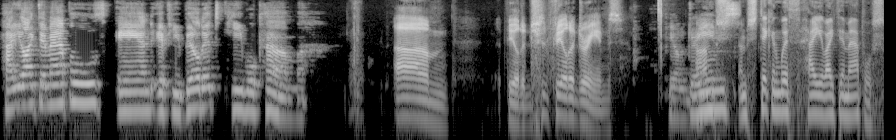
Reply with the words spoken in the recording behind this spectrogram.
How you like them apples? And if you build it, he will come. Um, Field of Field of Dreams. Field of I'm, Dreams. s- I'm sticking with how you like them apples.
